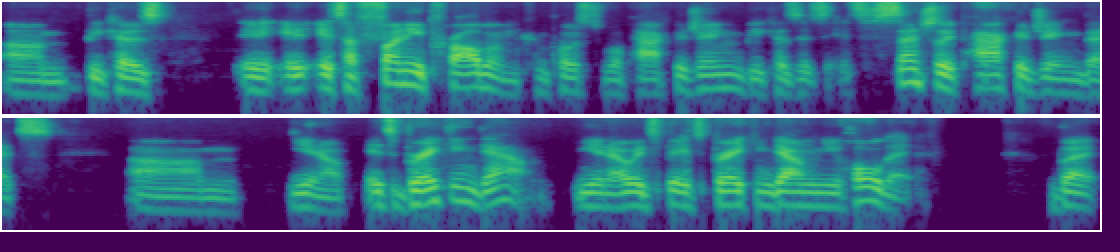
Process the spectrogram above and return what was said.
um, because it, it's a funny problem, compostable packaging, because it's it's essentially packaging that's um, you know it's breaking down you know it's it's breaking down when you hold it but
